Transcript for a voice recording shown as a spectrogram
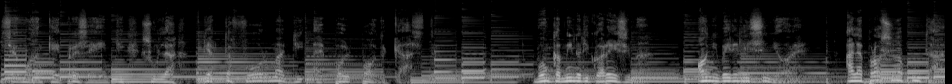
siamo anche presenti sulla piattaforma di Apple Podcast. Buon cammino di Quaresima, ogni bene nel Signore. Alla prossima puntata.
